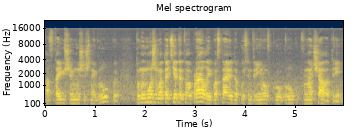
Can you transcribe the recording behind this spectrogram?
отстающей мышечной группы, то мы можем отойти от этого правила и поставить, допустим, тренировку рук в начало тренинга.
